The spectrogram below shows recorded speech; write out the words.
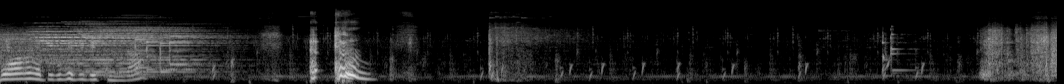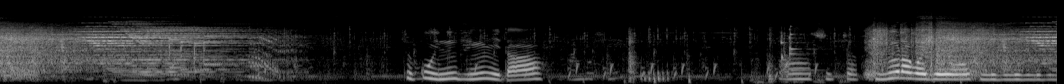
모아가지고 해주겠습니다. 듣고 있는 중입니다. 아 진짜 블루라고 해줘요. 블루 블루 블루 블루.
